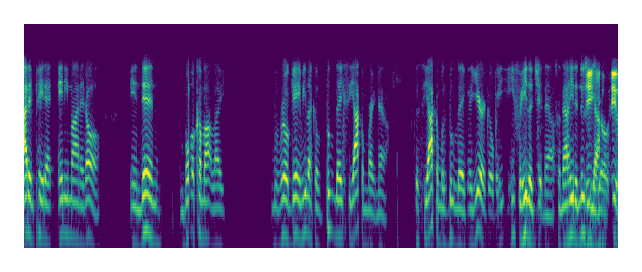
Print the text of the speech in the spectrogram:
I didn't pay that any mind at all. And then ball come out like the real game. He like a bootleg Siakam right now. Because Siakam was bootleg a year ago, but he he, he legit now. So now he the new He, Siakam. yo, he,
